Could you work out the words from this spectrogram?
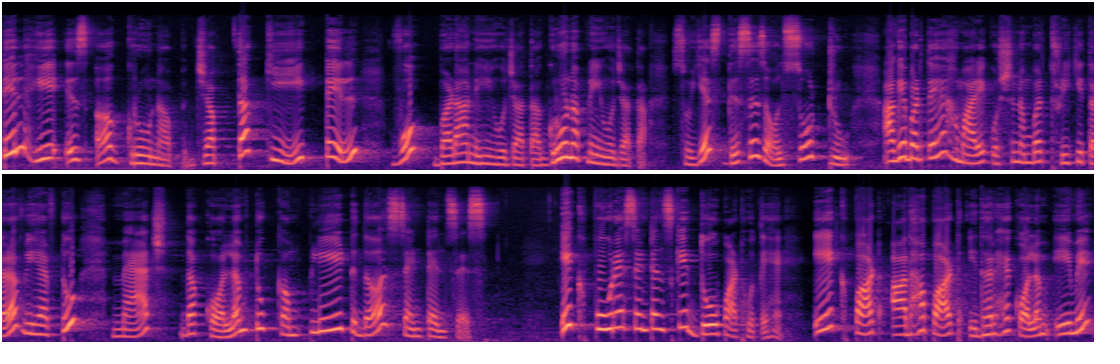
till he is a grown up जब तक कि टिल वो बड़ा नहीं हो जाता ग्रोन अप नहीं हो जाता। So yes this is also true आगे बढ़ते हैं, हमारे क्वेश्चन नंबर थ्री की तरफ़। We have to match the column to complete the sentences एक पूरे सेंटेंस के दो पार्ट होते हैं। एक पार्ट आधा पार्ट इधर है कॉलम ए में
